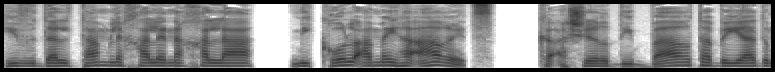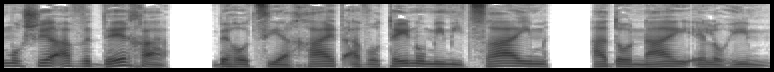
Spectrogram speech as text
הבדלתם לך לנחלה מכל עמי הארץ, כאשר דיברת ביד משה עבדיך, בהוציאך את אבותינו ממצרים, אדוני אלוהים.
